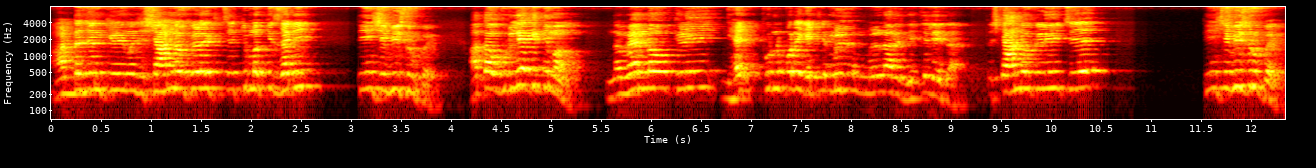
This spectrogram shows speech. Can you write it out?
आठ डझन केळी म्हणजे शहाण्णव केळीची किंमत किती झाली? तीनशे वीस रुपये. आता उरल्या किती मग? नव्याण्णव केळी घ्या पूर्णपणे घेतले मिळ मिळणार घेतलेले येतात तर शहाण्णव केळीचे तीनशे वीस रुपये.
